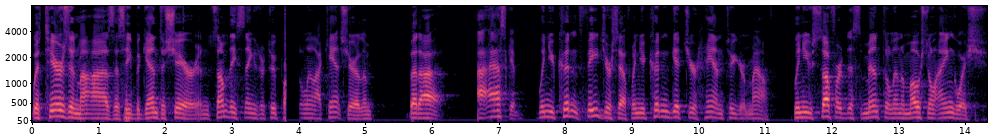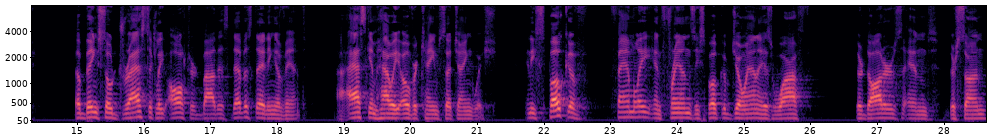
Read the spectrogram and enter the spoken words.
with tears in my eyes as he began to share, and some of these things are too personal and I can't share them. But I, I asked him, when you couldn't feed yourself, when you couldn't get your hand to your mouth, when you suffered this mental and emotional anguish of being so drastically altered by this devastating event, I asked him how he overcame such anguish. And he spoke of family and friends. He spoke of Joanna, his wife, their daughters, and their son.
